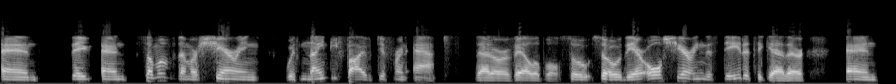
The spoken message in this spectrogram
and they and some of them are sharing with 95 different apps that are available. So so they're all sharing this data together and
